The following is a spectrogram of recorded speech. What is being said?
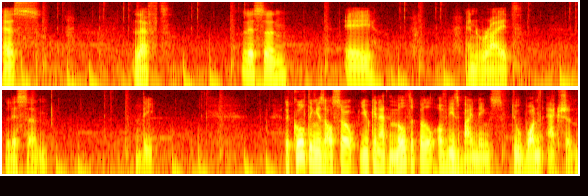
S, left, listen, A, and right, listen, D. The cool thing is also you can add multiple of these bindings to one action.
